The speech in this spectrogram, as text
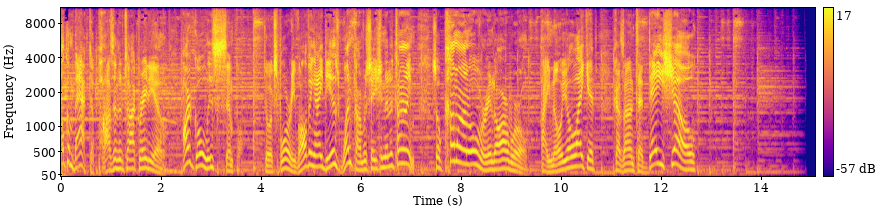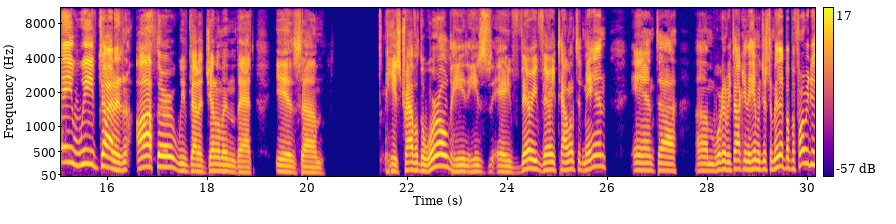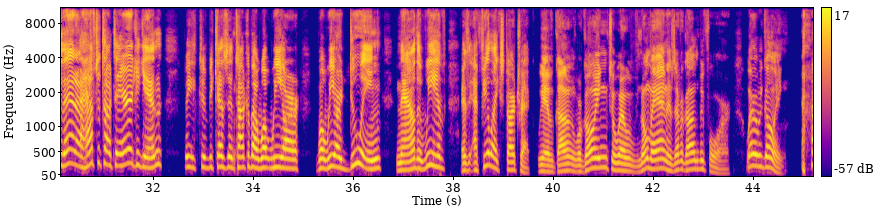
Welcome back to Positive Talk Radio. Our goal is simple to explore evolving ideas one conversation at a time. So come on over into our world. I know you'll like it because on today's show, hey, we've got an author, we've got a gentleman that is. Um, he's traveled the world. He he's a very very talented man, and uh, um, we're going to be talking to him in just a minute. But before we do that, I have to talk to Eric again because and talk about what we are what we are doing now that we have. As I feel like Star Trek, we have gone. We're going to where no man has ever gone before. Where are we going?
